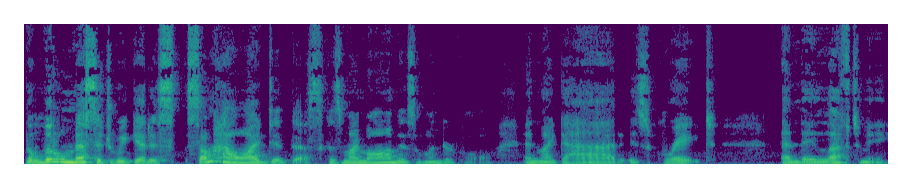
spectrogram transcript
The little message we get is somehow I did this because my mom is wonderful and my dad is great and they left me.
